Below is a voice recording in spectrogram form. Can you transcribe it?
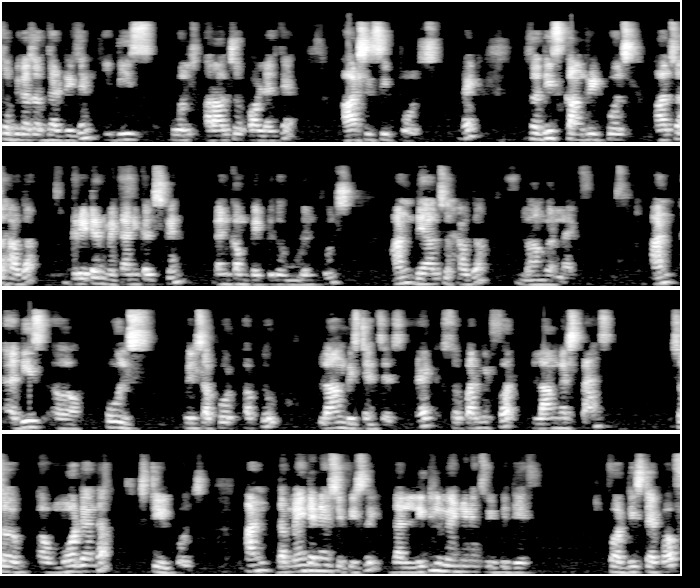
So, because of that reason, these poles are also called as the RCC poles, right? So, these concrete poles also have the greater mechanical strength when compared to the wooden poles and they also have the longer life. And uh, these uh, poles will support up to long distances, right? So, permit for longer spans. So, uh, more than the steel poles. And the maintenance, if you see, the little maintenance will be there for this type of,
